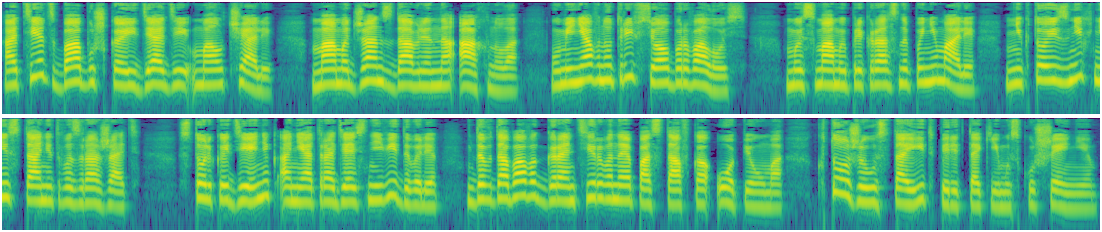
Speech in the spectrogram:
Отец, бабушка и дяди молчали. Мама Джан сдавленно ахнула. У меня внутри все оборвалось. Мы с мамой прекрасно понимали, никто из них не станет возражать. Столько денег они отродясь не видывали, да вдобавок гарантированная поставка опиума. Кто же устоит перед таким искушением?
